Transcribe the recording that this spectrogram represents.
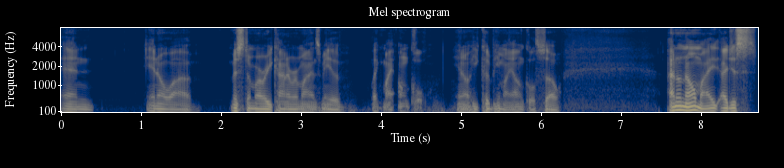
and you know, uh, Mr. Murray kind of reminds me of like my uncle. You know, he could be my uncle. So I don't know. My I just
